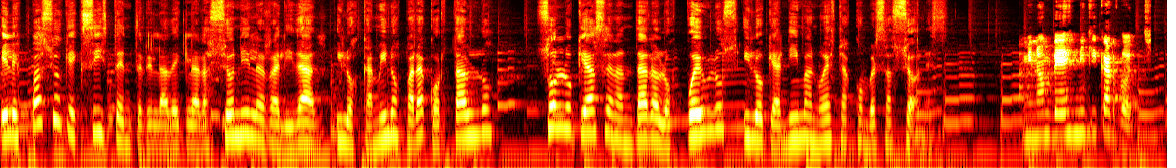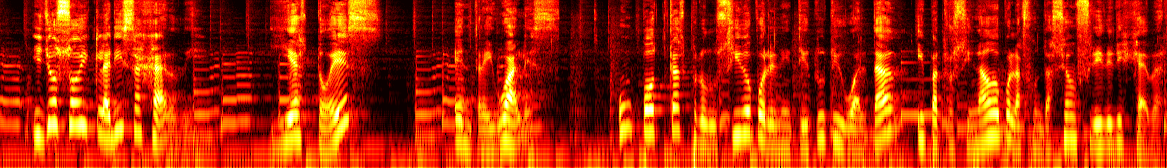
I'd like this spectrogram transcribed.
el espacio que existe entre la declaración y la realidad y los caminos para cortarlo son lo que hacen andar a los pueblos y lo que anima nuestras conversaciones. Mi nombre es Nikki Cardoch. Y yo soy Clarisa Hardy. Y esto es Entre Iguales, un podcast producido por el Instituto Igualdad y patrocinado por la Fundación Friedrich Hebert.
